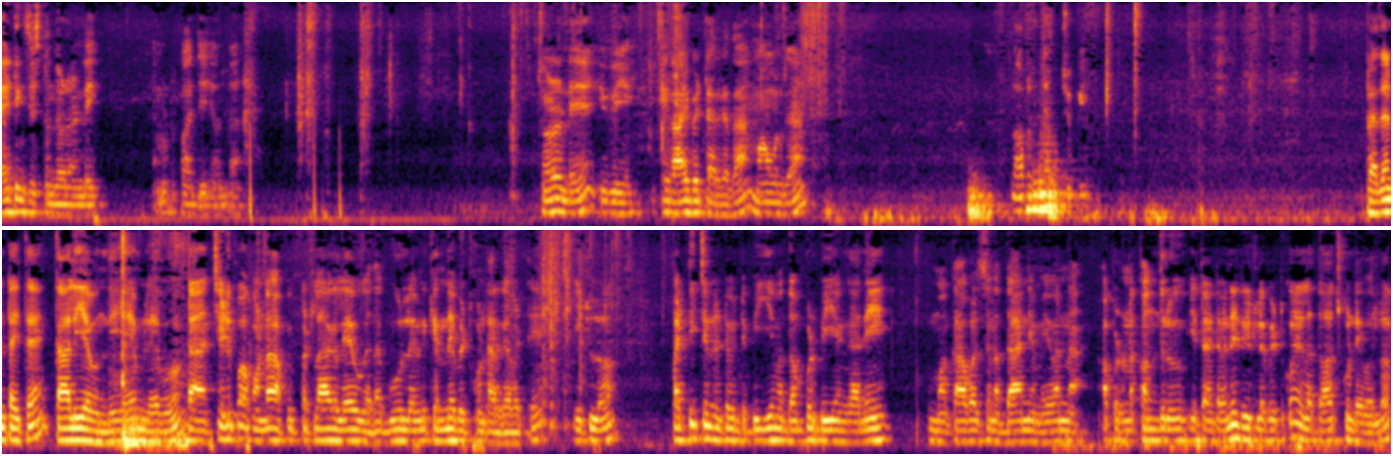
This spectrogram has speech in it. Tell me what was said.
లైటింగ్ సిస్టమ్ చూడండి. ఏమంటే చేసి చేసేద్దా చూడండి ఇవి రాయి పెట్టారు కదా మామూలుగా. లోపలికి చూపి. ప్రజెంట్ అయితే ఖాళీయే ఉంది ఏం లేవు. చెడిపోకుండా ఇప్పట్లాగా ఇప్పటిలాగా లేవు కదా గూళ్ళు అవి కిందే పెట్టుకుంటారు కాబట్టి. వీటిలో పట్టించినటువంటి బియ్యం దంపుడు బియ్యం కానీ మాకు కావాల్సిన ధాన్యం ఏమన్నా అప్పుడున్న కందులు ఇట్లాంటివన్నీ వీటిలో పెట్టుకొని ఇలా దాచుకునేవాళ్ళు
